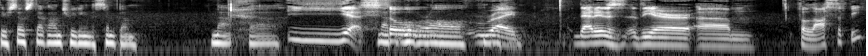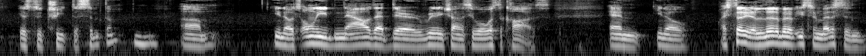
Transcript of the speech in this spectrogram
they're so stuck on treating the symptom not uh, Yes. not so the overall. right, that is their um, philosophy is to treat the symptom. Um, you know, it's only now that they're really trying to see well, what's the cause, and you know, I studied a little bit of Eastern medicine.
